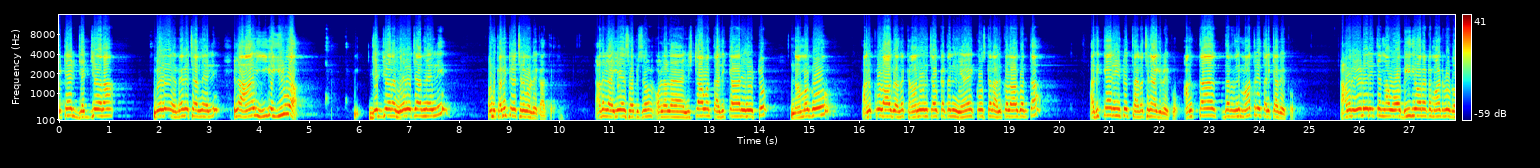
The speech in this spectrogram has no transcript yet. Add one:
ರಿಟೈರ್ಡ್ ಜಡ್ಜ್ ಅವರ ಮೇಲೆ ಮೇಲ್ವಿಚಾರಣೆಯಲ್ಲಿ ಇಲ್ಲ ಅಲ್ಲಿ ಈಗ ಇರುವ ಜಡ್ಜ್ ಅವರ ಮೇಲ್ವಿಚಾರಣೆಯಲ್ಲಿ ಒಂದು ಕಮಿಟಿ ರಚನೆ ಮಾಡಬೇಕಾಗತ್ತೆ. ಅದರಲ್ಲಿ ಐ ಎ ಎಸ್ ಆಫೀಸರು ಒಳ್ಳೊಳ್ಳೆ ನಿಷ್ಠಾವಂತ ಅಧಿಕಾರಿನ ಇಟ್ಟು ನಮಗೂ ಅನುಕೂಲ ಆಗುವ ಅಂದರೆ ಕಾನೂನು ಚೌಕಟ್ಟಲ್ಲಿ ನ್ಯಾಯಕ್ಕೋಸ್ಕರ ಅನುಕೂಲ ಆಗುವಂಥ ಅಧಿಕಾರಿ ಇಟ್ಟು ರಚನೆ ಆಗಿರಬೇಕು ಅಂಥದ್ರಲ್ಲಿ ಮಾತ್ರ ಇದು ತನಿಖೆ ಆಗಬೇಕು. ಅವರು ಹೇಳುವ ರೀತಿ ನಾವು ಬೀದಿ ಹೋರಾಟ ಮಾಡಿರೋದು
